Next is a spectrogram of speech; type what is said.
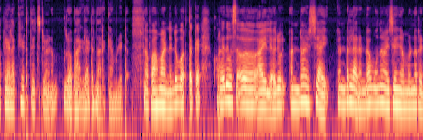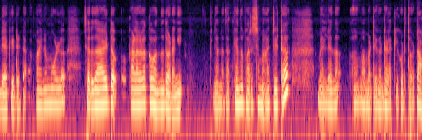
ഒക്കെ ഇളക്കിയെടുത്ത് വെച്ചിട്ട് വേണം ഗ്രോ ബാഗിലായിട്ട് നിറയ്ക്കാൻ വേണ്ടിയിട്ട്. അപ്പോൾ ആ മണ്ണിന്റെ പുറത്തൊക്കെ കുറേ ദിവസം ആയില്ല? ഒരു രണ്ടാഴ്ചയായി. രണ്ടല്ല രണ്ടോ മൂന്നോ ആഴ്ചയായി ഞാൻ മണ്ണ് റെഡിയാക്കി ഇട്ടിട്ട് അപ്പോൾ അതിന് മുകളിൽ ചെറുതായിട്ട് കളകളൊക്കെ വന്ന് തുടങ്ങി. ഞാനതൊക്കെ ഒന്ന് പറിച്ച് മാറ്റിയിട്ട് മെല്ലെ ഒന്ന് മമ്മട്ടി കൊണ്ട് ഇളക്കി കൊടുത്തു കേട്ടോ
